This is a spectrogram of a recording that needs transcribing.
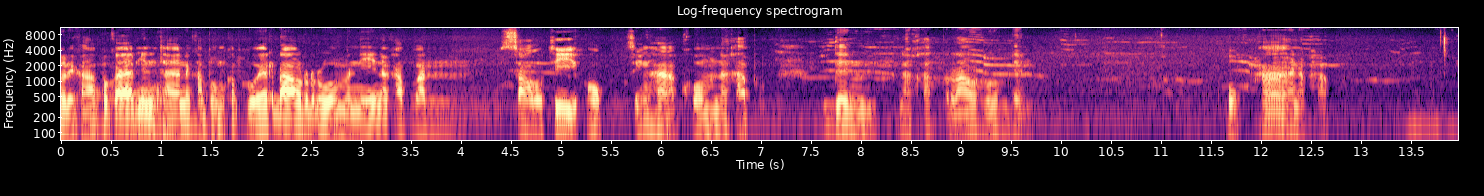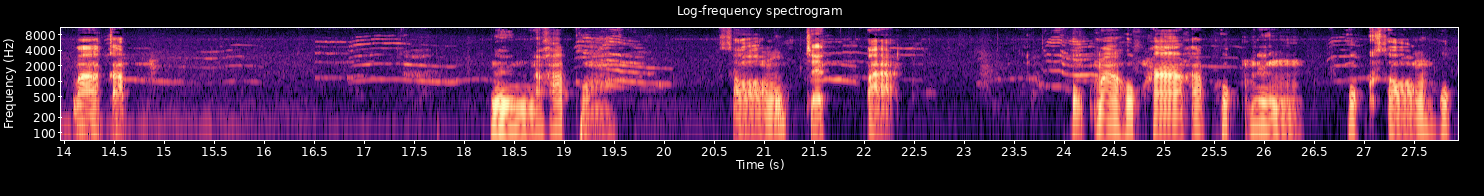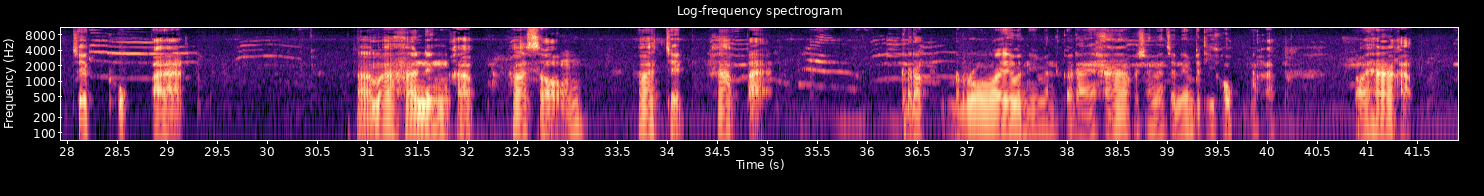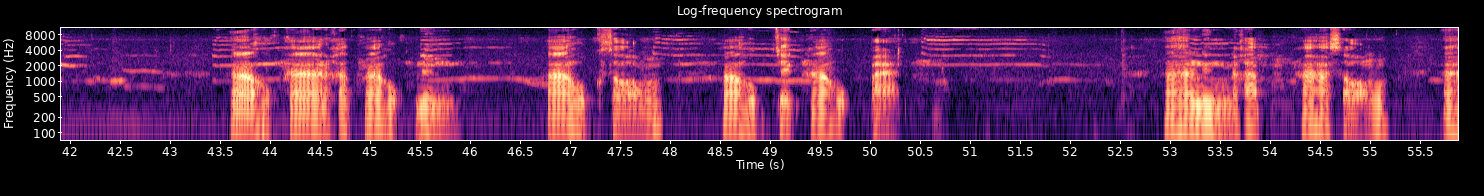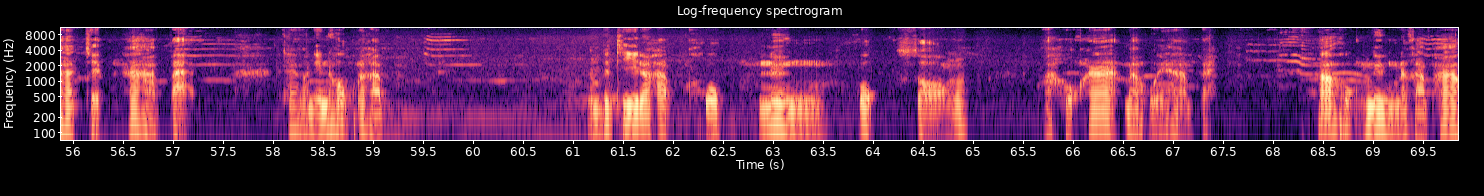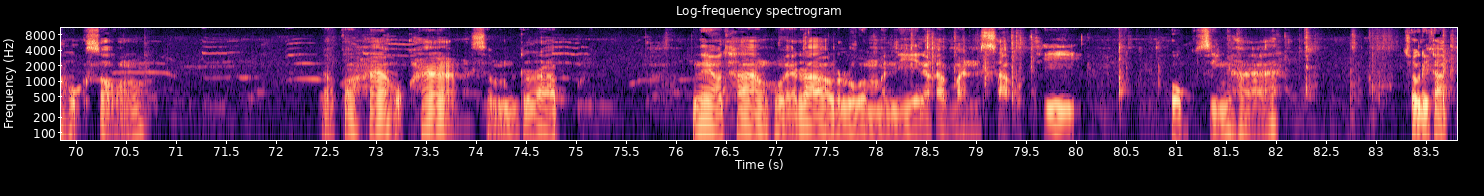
สวัสดีครับพวกบแอดมินแทนนะครับผมกับหวยดาวรวมวันนี้นะครับ วันเสาร์ที่ 6 สิงหาคมนะครับ เด่นนะครับราวรวมเด่น 65 นะครับ มากับ 1 นะครับผม 2 7 8 6 มา 65 ครับ 61 62 67 68 ห้ามาห้าหนึ่งครับห้าสองห้าเจ็ดห้าแปดหลักร้อยวันนี้มันก็ได้ห้าเพราะฉะนั้นจะเน้นไปที่หกนะครับร้อยห้าครับห้าหกห้านะครับห้าหกหนึ่งห้าหกสองห้าหกเจ็ดห้าหกแปดห้าห้าหนึ่งนะครับห้าห้าสองห้าห้าเจ็ดห้าห้าแปดแทนขอเน้นหกนะครับ เป็นไปที่นะครับหกหนึ่งหกสองอะหกห้ามาหวยหามไปห้าหกหนึ่งนะครับห้าหกสองแล้วก็ห้าหกห้าสำหรับแนวทางหวยราวรวมวันนี้นะครับ วันเสาร์ที่ 6 สิงหา โชคดีครับ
